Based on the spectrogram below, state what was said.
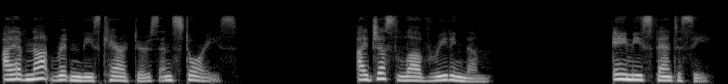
I have not written these characters and stories. I just love reading them. Amy's Fantasy.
